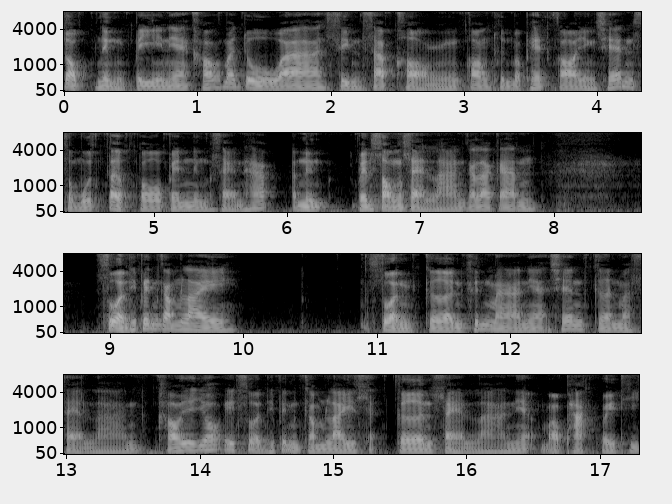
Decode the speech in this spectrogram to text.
จบ 1 ปีเนี่ยเขาก็มาดูว่าสินทรัพย์ของกองทุนประเภทกออย่างเช่น สมมุติเติบโตเป็น1นึ่งแสนห้าหนึ่งเป็น2องแสนล้านก็แล้วกัน ส่วนที่เป็นกำไรส่วนเกินขึ้นมาเนี่ย เช่นเกินมาแสนล้าน เขาจะยกไอ้ส่วนที่เป็นกำไรเกินแสนล้านเนี่ยมาพักไว้ที่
